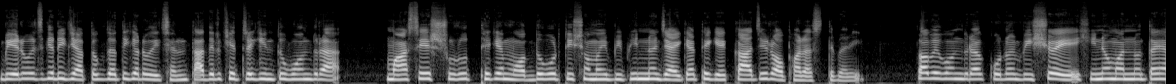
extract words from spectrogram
বেরোজগারি জাতক জাতিকা রয়েছেন, তাদের ক্ষেত্রে কিন্তু বন্ধুরা, মাসের শুরুর থেকে মধ্যবর্তী সময় বিভিন্ন জায়গা থেকে কাজের অফার আসতে পারে। তবে বন্ধুরা, কোনো বিষয়ে হীনমান্যতায়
